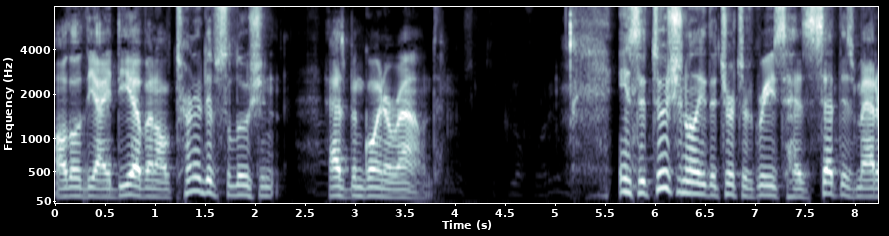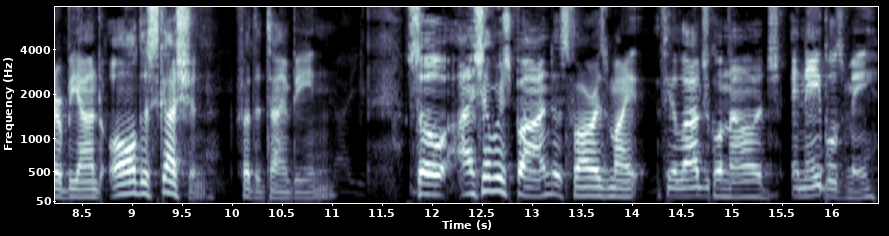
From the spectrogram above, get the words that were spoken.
although the idea of an alternative solution has been going around. Institutionally, the Church of Greece has set this matter beyond all discussion for the time being. So I shall respond as far as my theological knowledge enables me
